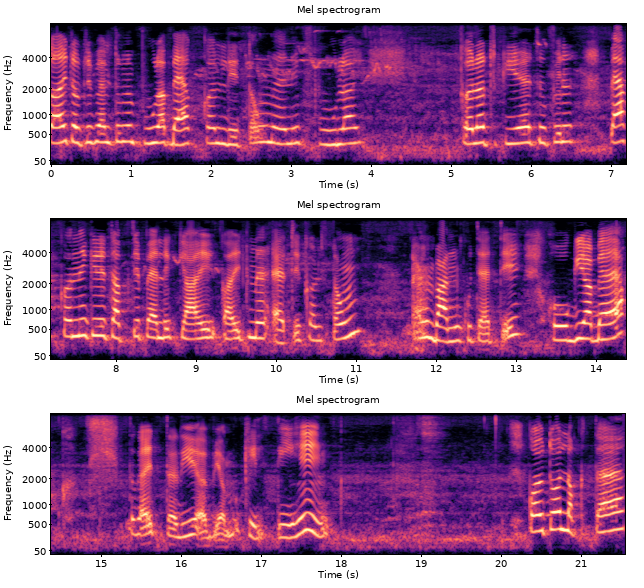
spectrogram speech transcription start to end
गाइस सबसे पहले तो मैं पूरा बैक कर लेता हूँ। मैंने पूरा गलत किया है तो फिर पैक करने के लिए सबसे पहले क्या है गाइस मैं ऐसे करता हूँ। बाद को ऐसे हो गया बैक। तो गए चलिए अभी हम खेलते हैं। कोई तो लगता है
